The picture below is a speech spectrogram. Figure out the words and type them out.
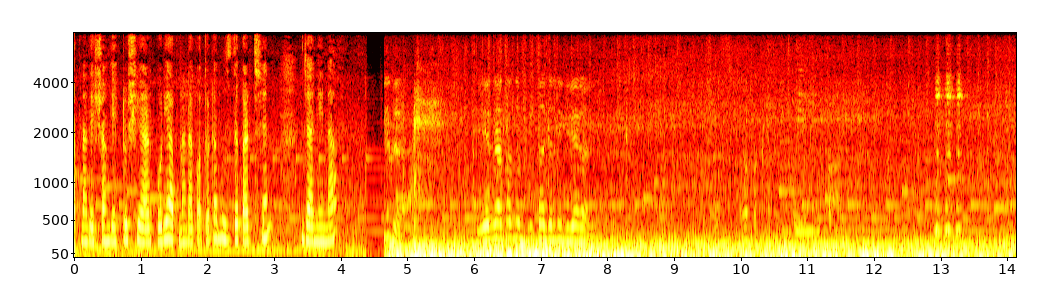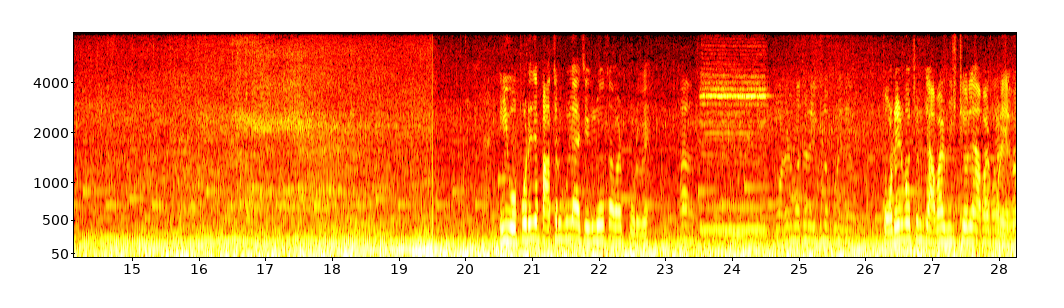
আপনাদের সঙ্গে একটু শেয়ার করি, আপনারা কতটা বুঝতে পারছেন, জানি না। এই ওপরে যে পাথরগুলো আছে, এগুলোও তো আবার পড়বে। পরের বছর এইগুলো পড়ে যাবে। পরের বছর কি আবার বৃষ্টি হলে আবার পড়ে যাবে।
